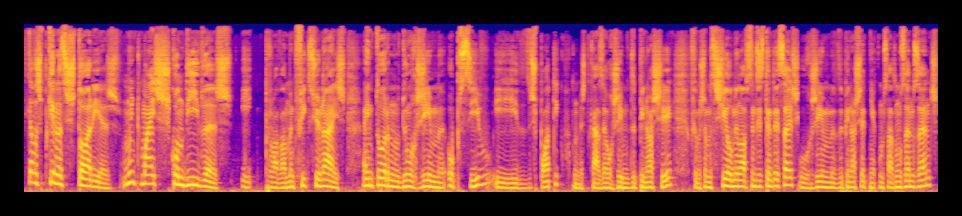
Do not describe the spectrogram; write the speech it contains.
aquelas pequenas histórias muito mais escondidas e provavelmente ficcionais em torno de um regime opressivo e despótico, que neste caso é o regime de Pinochet. O filme chama-se Chile 1976. O regime de Pinochet tinha começado uns anos antes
